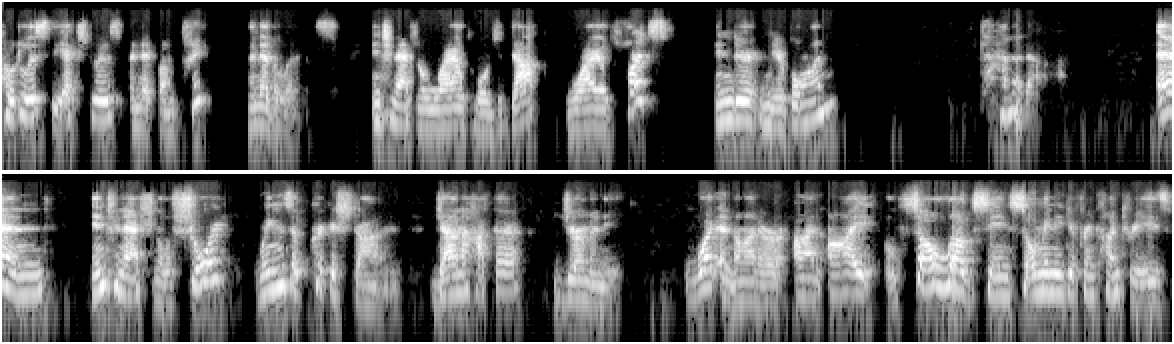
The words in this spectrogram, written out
Totalist, The Extras, Annette van Trick, the Netherlands. International Wild Horse Doc, Wild Hearts, Inder Nirborn, Canada. And International Short, Wings of Kyrgyzstan, Jana Hacker, Germany. What an honor. And I so love seeing so many different countries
